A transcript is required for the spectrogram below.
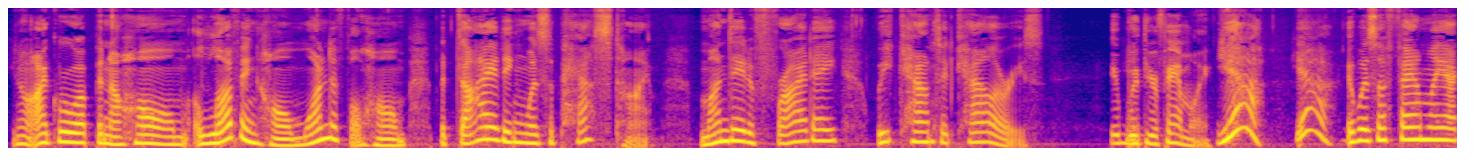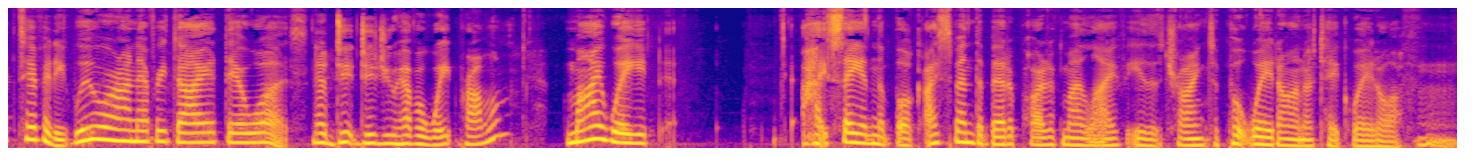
You know, I grew up in a home, a loving home, wonderful home, but dieting was a pastime. Monday to Friday, we counted calories. with your family. Yeah, yeah. It was a family activity. We were on every diet there was. Now, did did you have a weight problem? My weight, I say in the book, I spent the better part of my life either trying to put weight on or take weight off. Hmm.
